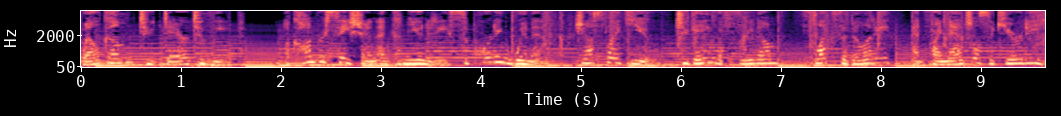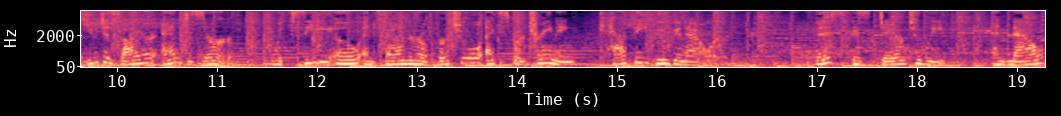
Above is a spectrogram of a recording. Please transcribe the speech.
Welcome to Dare to Leap, a conversation and community supporting women just like you to gain the freedom, flexibility, and financial security you desire and deserve with CEO and founder of Virtual Expert Training, Kathy Goughenour. This is Dare to Leap. And now,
